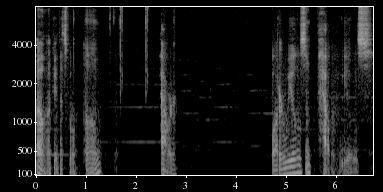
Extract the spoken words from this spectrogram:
Oh, okay, that's cool. Um, power. Water wheels and power wheels.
